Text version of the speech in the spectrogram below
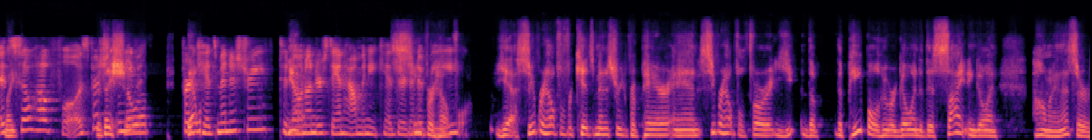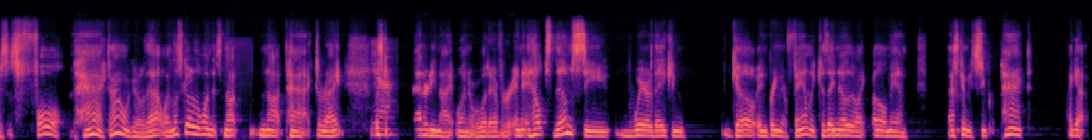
It's Like, so helpful, especially they show even up, for kids ministry to Yeah. know and understand how many kids are going to be. super helpful yeah super helpful for kids ministry to prepare and super helpful for the the people who are going to this site and going oh man that service is full packed i don't want to go to that one let's go to the one that's not not packed right let's Yeah. Saturday night one or whatever and it helps them see where they can go and bring their family because they know they're like oh man that's going to be super packed I got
